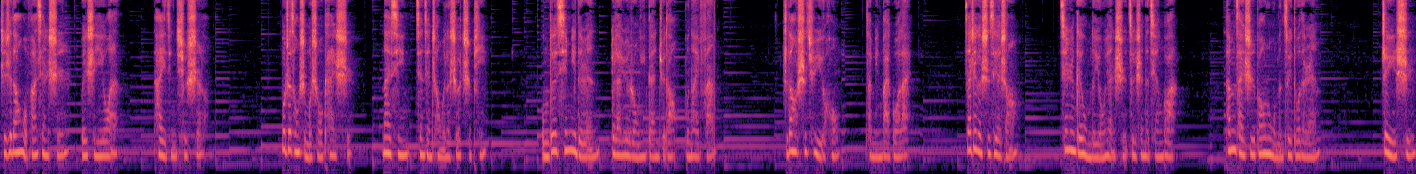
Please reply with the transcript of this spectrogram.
只是当我发现时为时已晚，她已经去世了。不知从什么时候开始，耐心渐渐成为了奢侈品。我们对亲密的人越来越容易感觉到不耐烦，直到失去以后，才明白过来。在这个世界上，亲人给我们的永远是最深的牵挂，他们才是包容我们最多的人。这一世，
